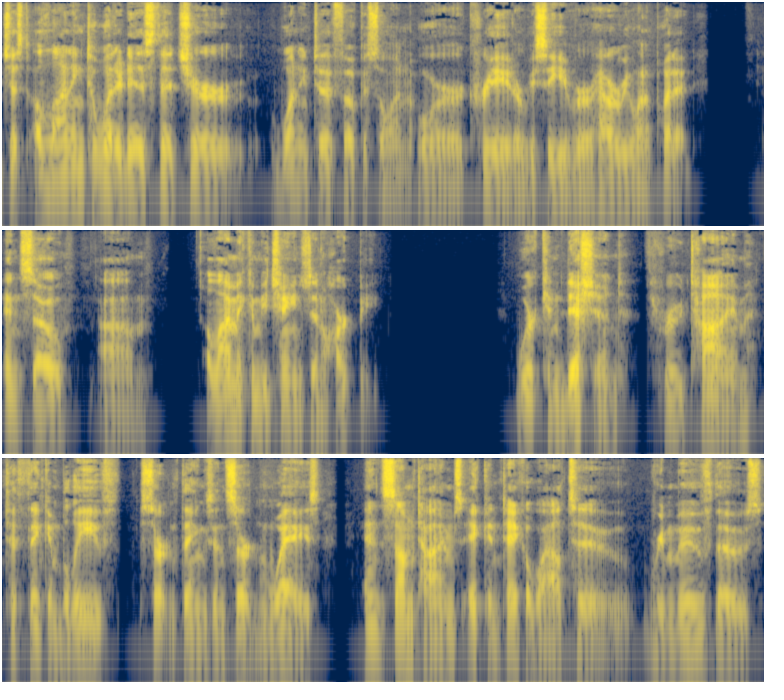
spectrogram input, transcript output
just aligning to what it is that you're wanting to focus on or create or receive or however you want to put it. And so um, alignment can be changed in a heartbeat. We're conditioned through time to think and believe certain things in certain ways. And sometimes it can take a while to remove those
